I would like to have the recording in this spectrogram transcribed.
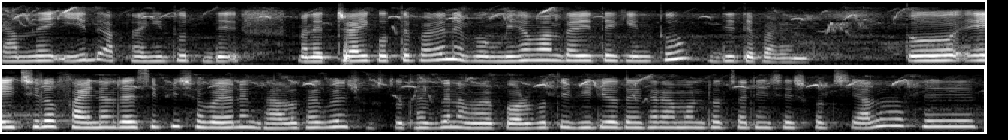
সামনে ঈদ, আপনারা কিন্তু মানে ট্রাই করতে পারেন এবং মেহমানদারিতে কিন্তু দিতে পারেন। তো এই ছিল ফাইনাল রেসিপি সবাই অনেক ভালো থাকবেন, সুস্থ থাকবেন। আমার পরবর্তী ভিডিও দেখার আমন্ত্রণ জানিয়ে শেষ করছি। আল্লাহ হাফেজ।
